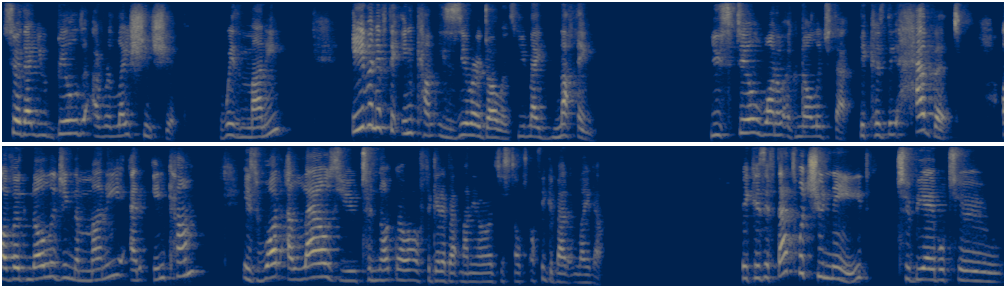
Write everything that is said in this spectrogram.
so that you build a relationship with money. Even if the income is zero dollars, you made nothing, you still want to acknowledge that because the habit of acknowledging the money and income is what allows you to not go, oh, forget about money, or I'll just, I'll, I'll think about it later. Because if that's what you need to be able to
